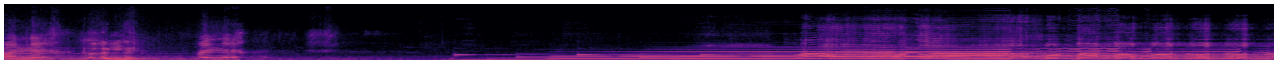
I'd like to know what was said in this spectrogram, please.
Anne. Anne. Anne. ha ha ha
